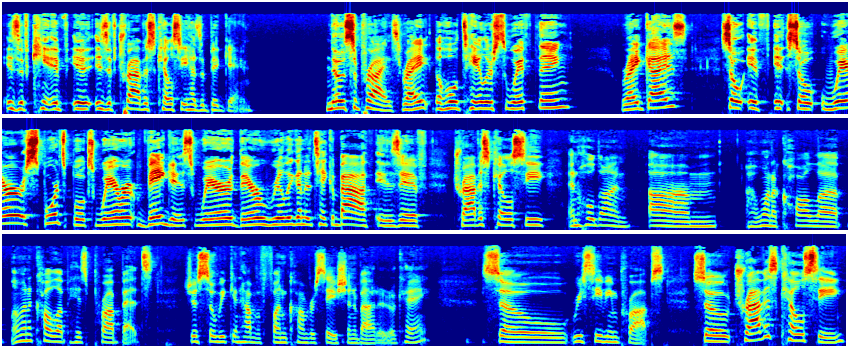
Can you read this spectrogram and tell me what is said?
is if, if is if Travis Kelce has a big game. No surprise, right? The whole Taylor Swift thing, right, guys? So if it, so, where sports books, where Vegas, where they're really going to take a bath is if Travis Kelce and hold on, um, I want to call up. I want to call up his prop bets just so we can have a fun conversation about it. Okay. So receiving props. So Travis Kelce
